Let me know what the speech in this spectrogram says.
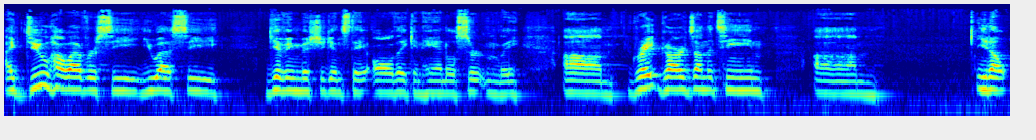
I do, however, see USC giving Michigan State all they can handle. Certainly, um, great guards on the team. Um, you know,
